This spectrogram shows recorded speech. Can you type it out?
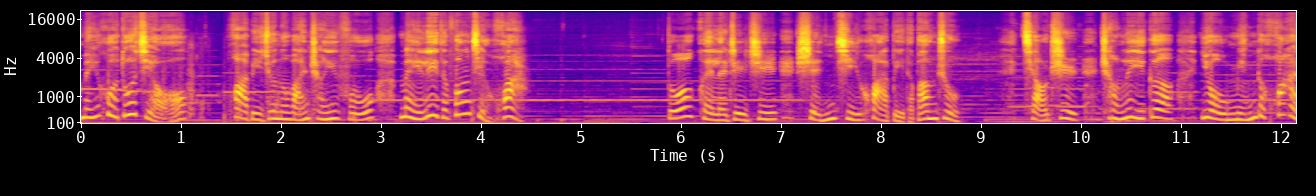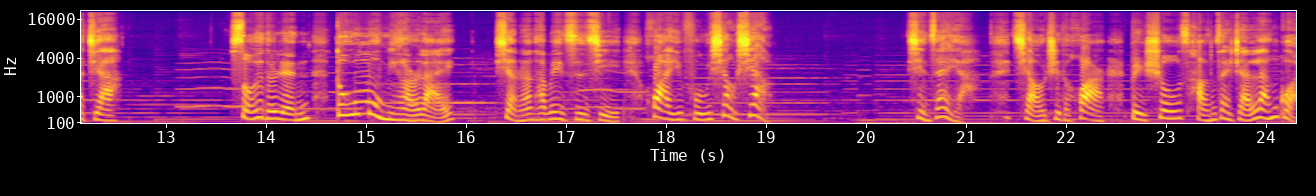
没过多久，画笔就能完成一幅美丽的风景画。多亏了这支神奇画笔的帮助，乔治成了一个有名的画家，所有的人都慕名而来。想让他为自己画一幅肖像。现在呀，乔治的画被收藏在展览馆，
